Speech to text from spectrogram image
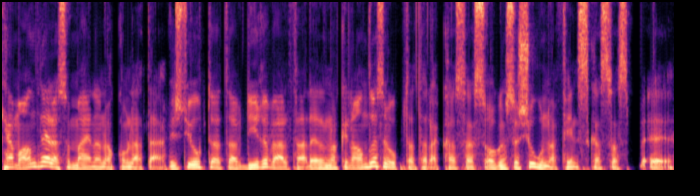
hvem andre er det som mener noe om dette? Hvis du er opptatt av dyrevelferd, er det noen andre som er opptatt av det? Hva slags organisasjoner finnes? Hva slags eh,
